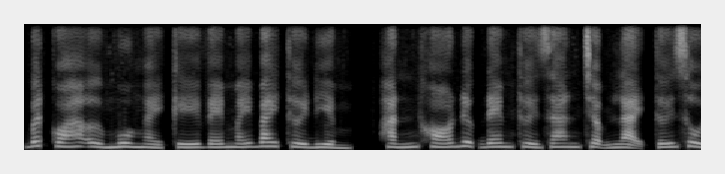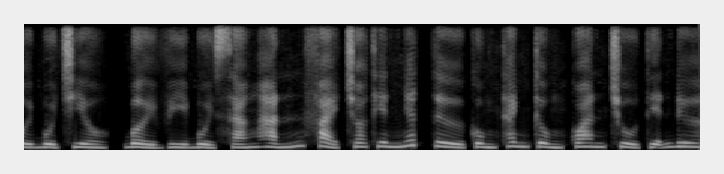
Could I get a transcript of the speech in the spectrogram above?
Bất quá ở mua ngày kế vé máy bay thời điểm, hắn khó được đem thời gian chậm lại tới rồi buổi chiều, bởi vì buổi sáng hắn phải cho thiên nhất từ cùng thanh tùng quan chủ tiễn đưa.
